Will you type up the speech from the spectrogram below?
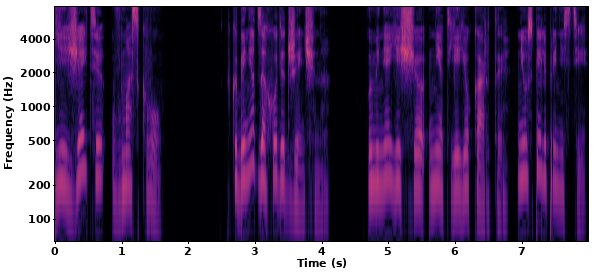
Езжайте в Москву. В кабинет заходит женщина. У меня еще нет ее карты, не успели принести.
